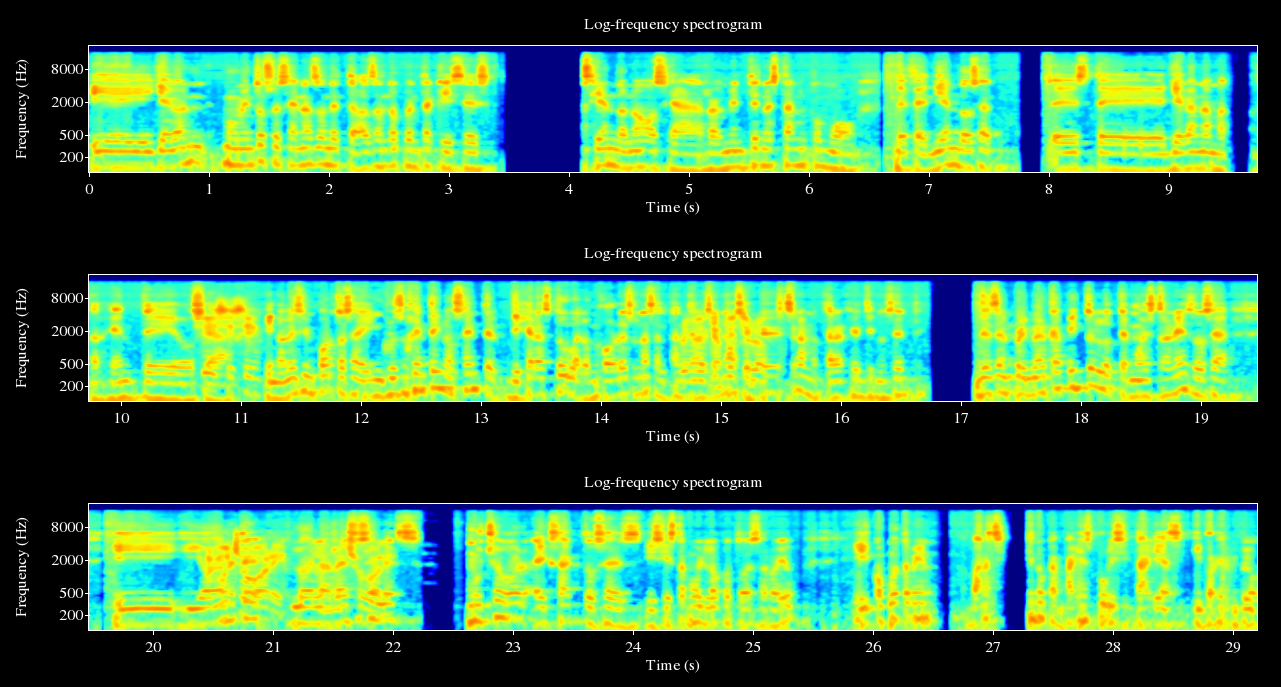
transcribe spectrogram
y llegan momentos o escenas donde te vas dando cuenta que dices haciendo, ¿no? O sea, realmente no están como defendiendo, o sea, este llegan a matar gente, o sea, y no les importa, o sea, incluso gente inocente, dijeras tú, a lo mejor es un asaltante, no, empiezan a matar a gente inocente. Desde el primer capítulo te muestran eso, o sea, y, y obviamente lo de las redes sociales, mucho gore, exacto, o sea, y sí está muy loco todo ese rollo. Y como también van haciendo campañas publicitarias y, por ejemplo,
